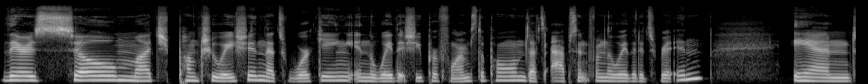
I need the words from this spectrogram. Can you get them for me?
There's so much punctuation that's working in the way that she performs the poem that's absent from the way that it's written. And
